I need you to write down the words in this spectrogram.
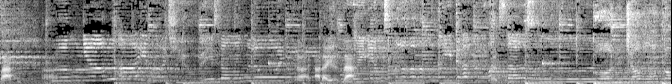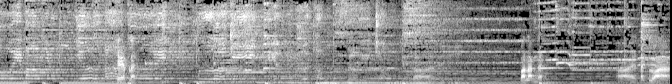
bát Đấy, ở đây là giả. Chép này. Đấy. ba lăng này. Đấy, tách loa.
